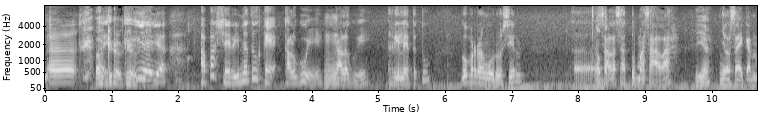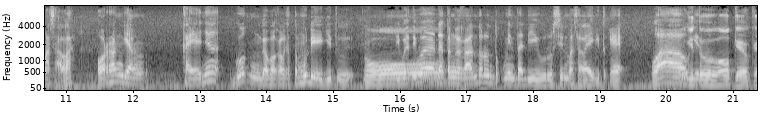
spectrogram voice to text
Eh, Oke, oke. Iya iya. Apa Sherina tuh kayak kalau gue, Mm. kalau gue related tuh gue pernah ngurusin Apa? salah satu masalah, Iya. menyelesaikan masalah orang yang kayaknya gue nggak bakal ketemu deh gitu. Oh. Tiba-tiba datang ke kantor untuk minta diurusin masalahnya gitu kayak wow Oh gitu. Oke oke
